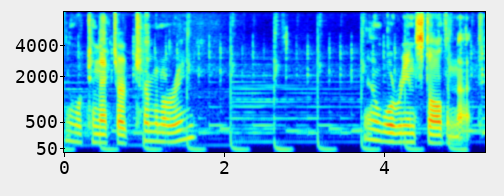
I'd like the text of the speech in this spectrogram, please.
And we'll connect our terminal ring. And we'll reinstall the nut.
